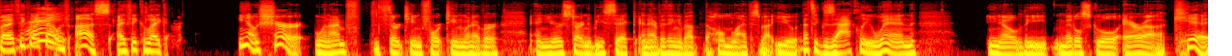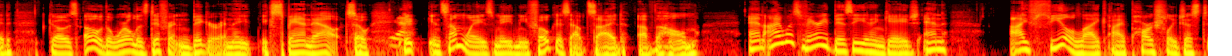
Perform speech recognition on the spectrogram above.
But I think about that with us. I think, like, you know, sure, when I'm 13, 14, whatever, and you're starting to be sick and everything about the home life is about you, that's exactly when, you know, the middle school era kid goes, oh, the world is different and bigger, and they expand out. So Yeah. it, in some ways, made me focus outside of the home. And I was very busy and engaged. And I feel like I partially just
